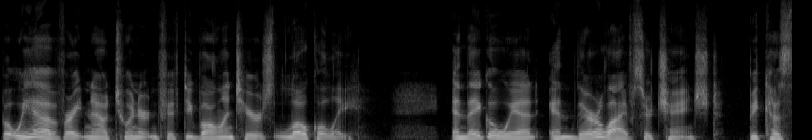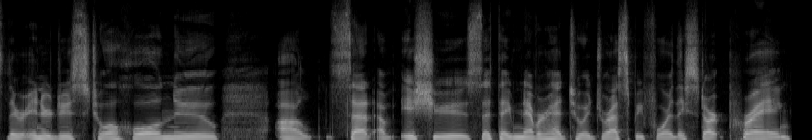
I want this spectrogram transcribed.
but we have right now 250 volunteers locally. And they go in and their lives are changed because they're introduced to a whole new uh, set of issues that they've never had to address before. They start praying.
